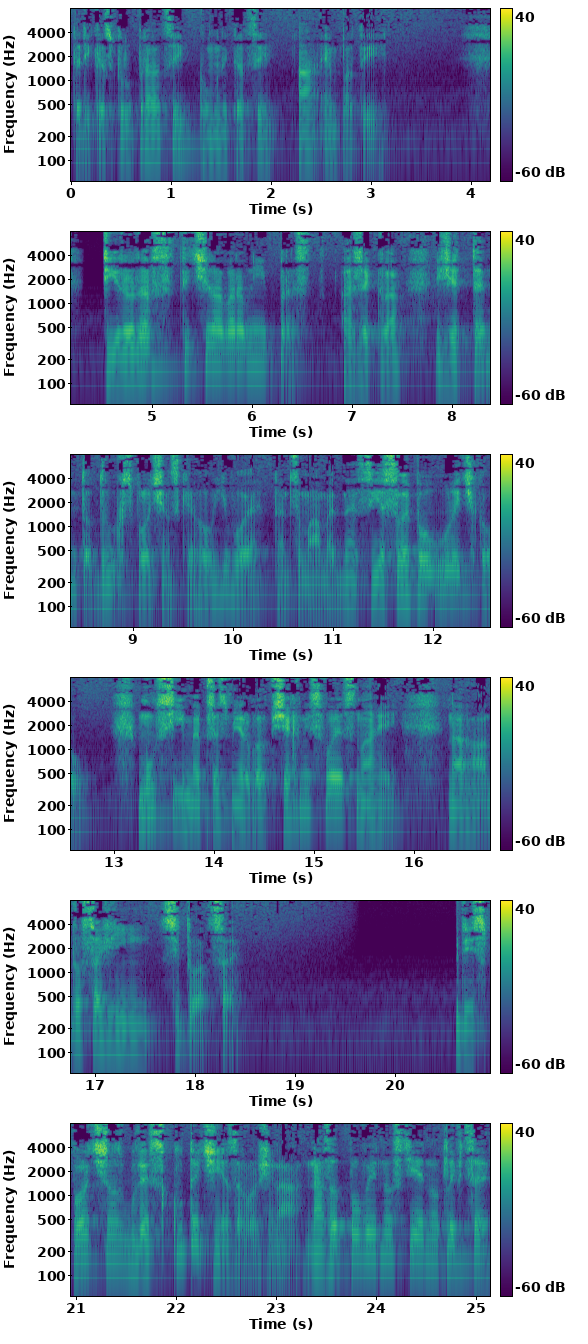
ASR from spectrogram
tedy ke spolupráci, komunikaci a empatii. Příroda vstyčila varovný prst a řekla, že tento druh společenského vývoje, ten, co máme dnes, je slepou uličkou. Musíme přesměrovat všechny svoje snahy na dosažení situace, kdy společnost bude skutečně založená na zodpovědnosti jednotlivce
